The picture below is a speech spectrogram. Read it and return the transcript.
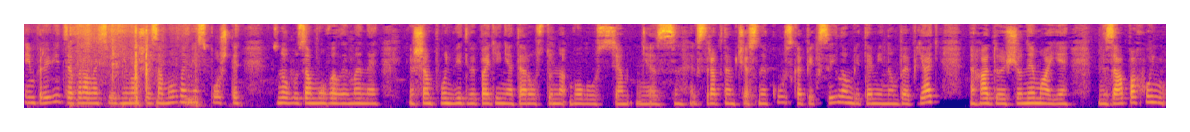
Всім привіт! Забрала сьогодні ваше замовлення з пошти. Знову замовили в мене шампунь від випадіння та росту волосся з екстрактом часнику, з капіксилом, вітаміном В5. Нагадую, що немає запаху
